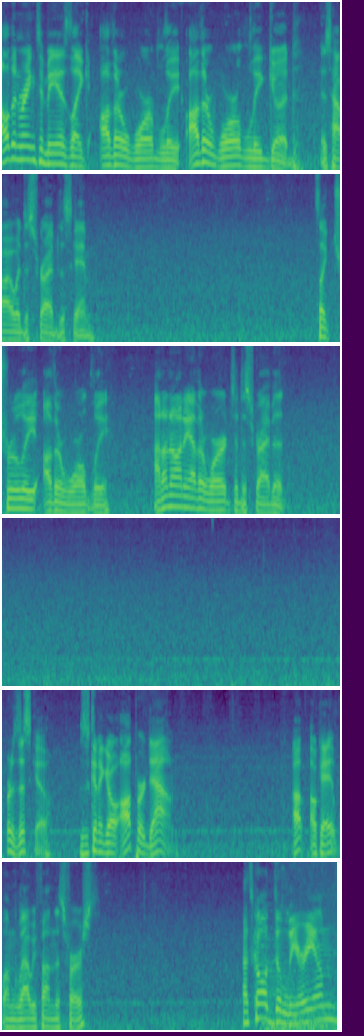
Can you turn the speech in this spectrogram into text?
Elden Ring to me is like otherworldly otherworldly good is how I would describe this game. It's like truly otherworldly. I don't know any other word to describe it. Where does this go? Is this going to go up or down? Up. okay. Well, I'm glad we found this first. That's called delirium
